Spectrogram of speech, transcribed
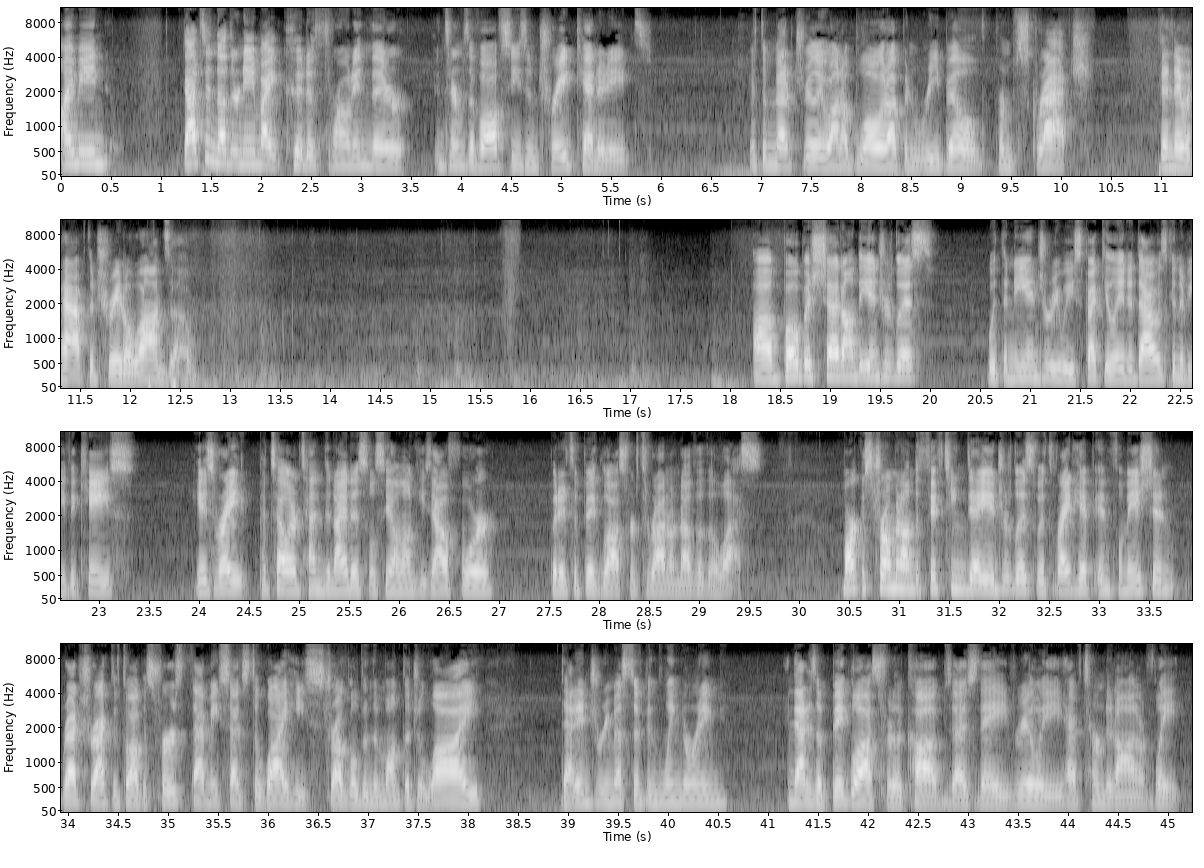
I mean, that's another name I could have thrown in there in terms of off-season trade candidates. If the Mets really want to blow it up and rebuild from scratch, then they would have to trade Alonso. Um, Bo Bichette on the injured list with the knee injury. We speculated that was going to be the case. He has right patellar tendonitis. We'll see how long he's out for, but it's a big loss for Toronto nonetheless. Marcus Stroman on the 15 day injured list with right hip inflammation, retroactive to August 1st. That makes sense to why he struggled in the month of July. That injury must have been lingering. And that is a big loss for the Cubs as they really have turned it on of late.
